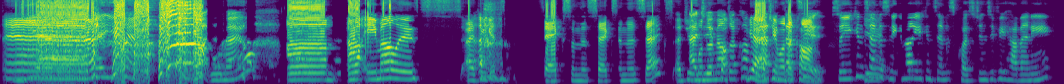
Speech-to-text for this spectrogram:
yeah, yeah, email um our email is i think it's sex and the sex and the sex at gmail.com, at gmail.com. yeah, yeah gmail.com so you can send yeah. us an email you can send us questions if you have any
